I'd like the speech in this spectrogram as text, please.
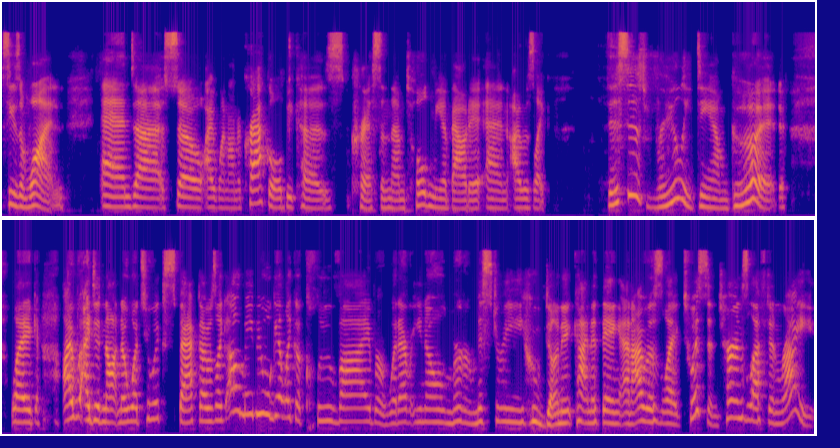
season one and uh, so i went on a crackle because chris and them told me about it and i was like this is really damn good. Like I, I did not know what to expect. I was like, oh, maybe we'll get like a clue vibe or whatever, you know, murder mystery, who done it kind of thing. And I was like twists and turns left and right.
